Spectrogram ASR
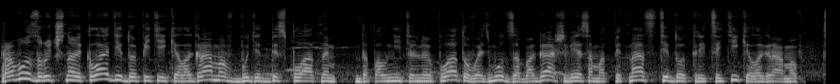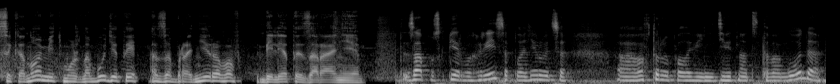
Провоз ручной клади до 5 килограммов будет бесплатным. Дополнительную плату возьмут за багаж весом от 15 до 30 килограммов. Сэкономить можно будет и забронировав билеты заранее. Запуск первых рейсов планируется а, во второй половине 2019 года.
